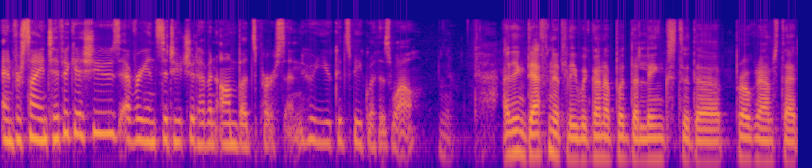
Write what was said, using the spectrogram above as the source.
And for scientific issues every institute should have an ombudsperson who you could speak with as well. Yeah. i think definitely we're going to put the links to the programs that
